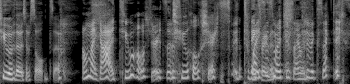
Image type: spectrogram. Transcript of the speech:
two of those have sold so Oh my god, two whole shirts. That two whole shirts. twice Thanks, as much as I would have expected.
